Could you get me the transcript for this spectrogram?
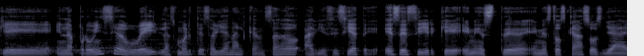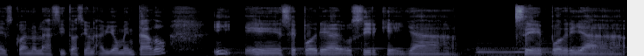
que en la provincia de Hubei las muertes habían alcanzado a 17, es decir, que en, este, en estos casos ya es cuando la situación había aumentado y eh, se podría deducir que ya se podría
